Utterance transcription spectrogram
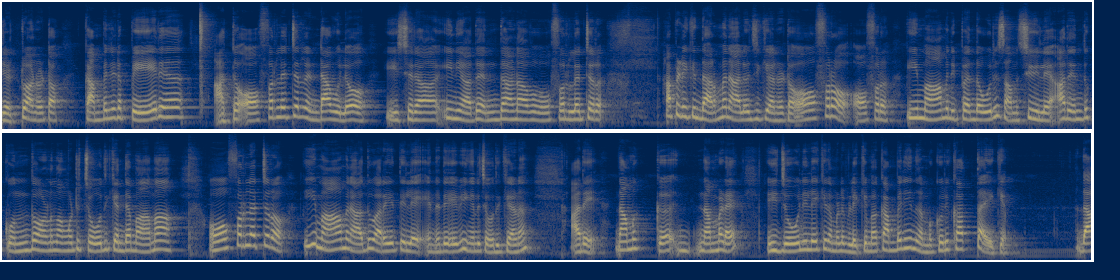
ഞെട്ടുവാണ് കേട്ടോ. കമ്പനിയുടെ പേര് അത് ഓഫർ ലെറ്ററിൽ ഉണ്ടാവുമല്ലോ ഈശ്വര ഇനി അതെന്താണ് ആ ഓഫർ ലെറ്റർ അപ്പോഴേക്കും ധർമ്മൻ ആലോചിക്കുകയാണ് കേട്ടോ ഓഫറോ ഓഫർ ഈ മാമന് ഇപ്പം എന്താ ഒരു സംശയമില്ലേ അതെന്ത് കൊന്തമാണെന്ന് അങ്ങോട്ട് ചോദിക്കെന്റെ മാമ. ഓഫർ ലെറ്ററോ? ഈ മാമൻ അതും അറിയത്തില്ലേ? എന്ന് ദേവി ഇങ്ങനെ ചോദിക്കുകയാണ്. അതെ നമുക്ക് നമ്മുടെ ഈ ജോലിയിലേക്ക് നമ്മൾ വിളിക്കുമ്പോൾ കമ്പനിയിൽ നിന്ന് നമുക്കൊരു കത്തയക്കും ദാ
